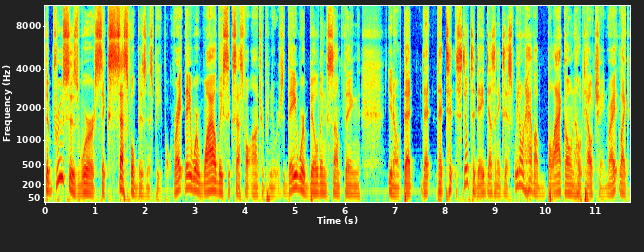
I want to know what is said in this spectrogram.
the Bruces were successful business people, right? They were wildly successful entrepreneurs. They were building something you know that that that t- still today doesn't exist. We don't have a black-owned hotel chain, right? Like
